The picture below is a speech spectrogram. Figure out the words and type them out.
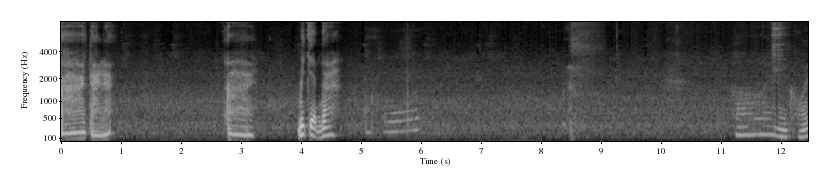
อ้ายตายละอ้ายไม่เจ็บนะ เออ เฮ้ยข อให้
